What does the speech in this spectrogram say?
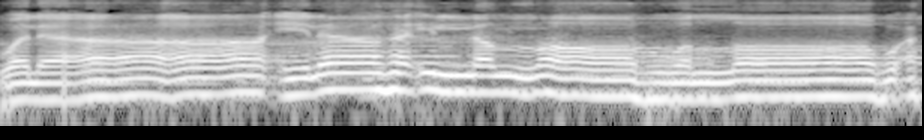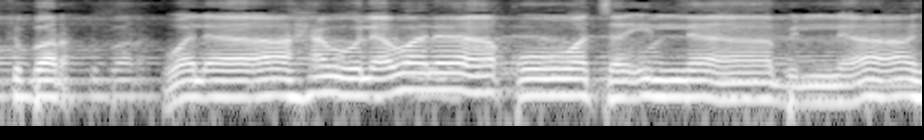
ولا إله إلا الله والله أكبر ولا حول ولا قوة إلا بالله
